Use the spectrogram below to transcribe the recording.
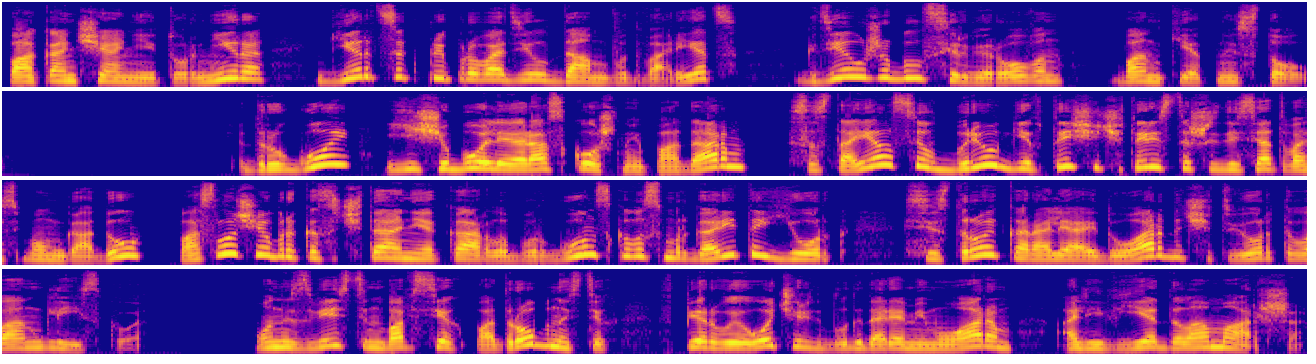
По окончании турнира герцог припроводил дам во дворец, где уже был сервирован банкетный стол. Другой, еще более роскошный подарм состоялся в Брюгге в 1468 году по случаю бракосочетания Карла Бургундского с Маргаритой Йорк, сестрой короля Эдуарда IV английского. Он известен во всех подробностях, в первую очередь благодаря мемуарам Оливье де Ламарша.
